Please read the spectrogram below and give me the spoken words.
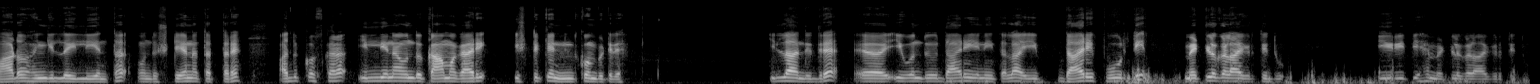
ಮಾಡೋ ಹಂಗಿಲ್ಲ ಇಲ್ಲಿ ಅಂತ ಒಂದು ಸ್ಟೇನ ತರ್ತಾರೆ. ಅದಕ್ಕೋಸ್ಕರ ಇಲ್ಲಿನ ಒಂದು ಕಾಮಗಾರಿ ಇಷ್ಟಕ್ಕೆ ನಿಂತ್ಕೊಂಡ್ಬಿಟ್ಟಿದೆ. ಇಲ್ಲ ಅಂದಿದ್ರೆ ಈ ಒಂದು ದಾರಿ ಏನೈತಲ್ಲ, ಈ ದಾರಿ ಪೂರ್ತಿ ಮೆಟ್ಲುಗಳಾಗಿರ್ತಿದ್ವು. ಈ ರೀತಿಯ ಮೆಟ್ಲುಗಳಾಗಿರ್ತಿದ್ವು.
